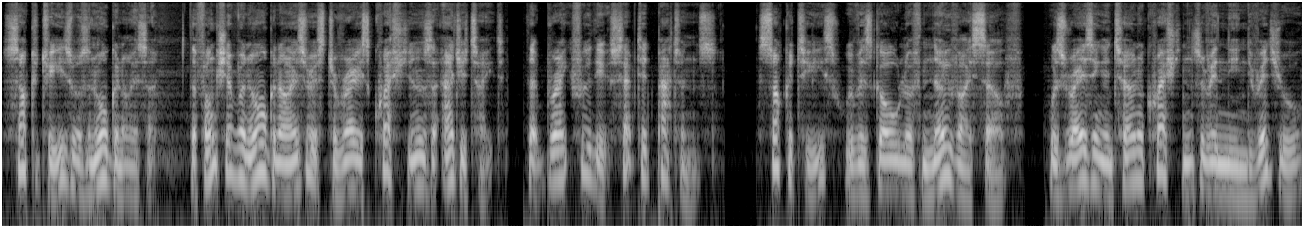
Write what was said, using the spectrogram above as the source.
Socrates was an organizer. The function of an organizer is to raise questions that agitate, that break through the accepted patterns. Socrates, with his goal of know thyself, was raising internal questions within the individual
